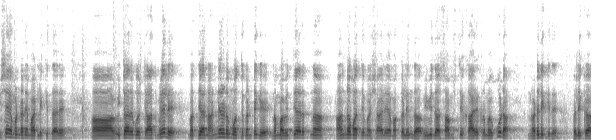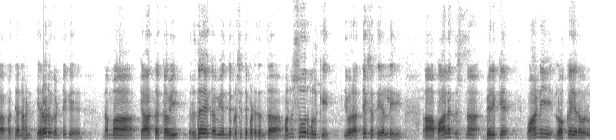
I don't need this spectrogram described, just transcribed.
ವಿಷಯ ಮಂಡನೆ ಮಾಡಲಿಕ್ಕಿದ್ದಾರೆ. ವಿಚಾರಗೋಷ್ಠಿ ಆದಮೇಲೆ ಮಧ್ಯಾಹ್ನ ಹನ್ನೆರಡು ಮೂವತ್ತು ಗಂಟೆಗೆ ನಮ್ಮ ವಿದ್ಯಾರತ್ನ ಆಂಗ್ಲ ಮಾಧ್ಯಮ ಶಾಲೆಯ ಮಕ್ಕಳಿಂದ ವಿವಿಧ ಸಾಂಸ್ಕೃತಿಕ ಕಾರ್ಯಕ್ರಮವು ಕೂಡ ನಡಲಿಕ್ಕಿದೆ. ಬಳಿಕ ಮಧ್ಯಾಹ್ನ ಹನ್, ಎರಡು ಗಂಟೆಗೆ ನಮ್ಮ ಖ್ಯಾತ ಕವಿ, ಹೃದಯ ಕವಿ ಎಂದೇ ಪ್ರಸಿದ್ಧಿ ಪಡೆದಂಥ ಮನ್ಸೂರ್ ಮುಲ್ಕಿ ಇವರ ಅಧ್ಯಕ್ಷತೆಯಲ್ಲಿ ಬಾಲಕೃಷ್ಣ ಬೆರಿಕೆ, ವಾಣಿ ಲೋಕಯ್ಯರವರು,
